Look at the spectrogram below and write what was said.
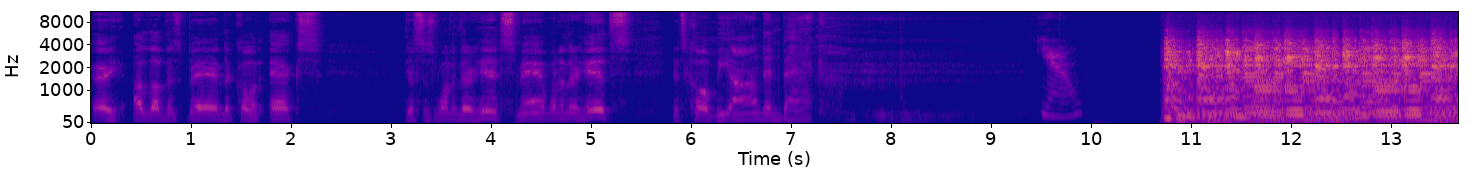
Hey, I love this band. They're called X. This is one of their hits, man. One of their hits. It's called Beyond and Back. Yeah. I'll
